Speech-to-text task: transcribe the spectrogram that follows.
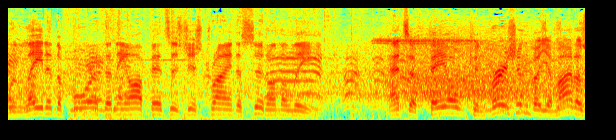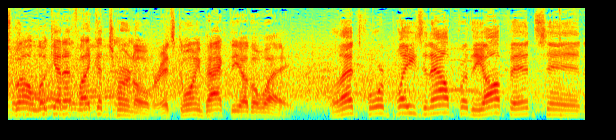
We're late in the fourth, and the offense is just trying to sit on the lead. That's a failed conversion, but you might as well look at it like a turnover. It's going back the other way. Well, that's four plays and out for the offense, and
